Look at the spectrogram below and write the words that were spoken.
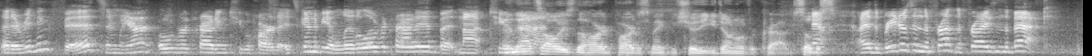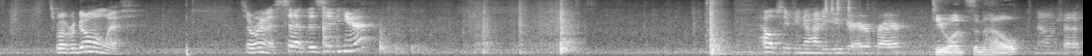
that everything fits and we aren't overcrowding too hard. It's going to be a little overcrowded, but not too And that's bad. always the hard part, is making sure that you don't overcrowd. So now, this... I had the burritos in the front and the fries in the back. That's what we're going with. So we're going to set this in here. Helps if you know how to use your air fryer. Do you want some help? No, shut up.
